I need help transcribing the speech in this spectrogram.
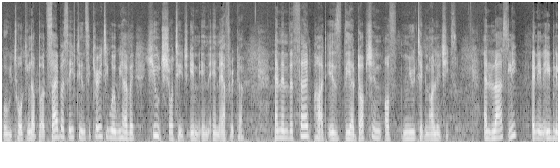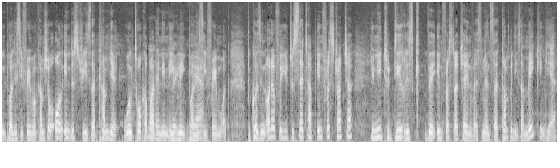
where we're talking about cyber safety and security, where we have a huge shortage in, in, in Africa. And then the third part is the adoption of new technologies. And lastly, an enabling policy framework. I'm sure all industries that come here will talk about Mm, an enabling policy yeah. framework. Because in order for you to set up infrastructure, you need to de risk the infrastructure investments that companies are making here.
